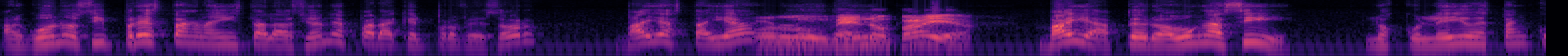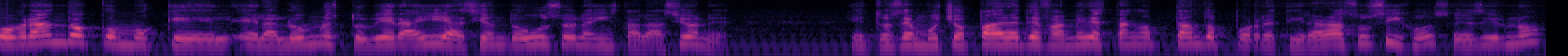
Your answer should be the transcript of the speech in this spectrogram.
Algunos sí prestan las instalaciones para que el profesor vaya hasta allá. Por lo menos vaya. Vaya, pero aún así, los colegios están cobrando como que el, alumno estuviera ahí haciendo uso de las instalaciones. Y entonces muchos padres de familia están optando por retirar a sus hijos, es decir, no.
